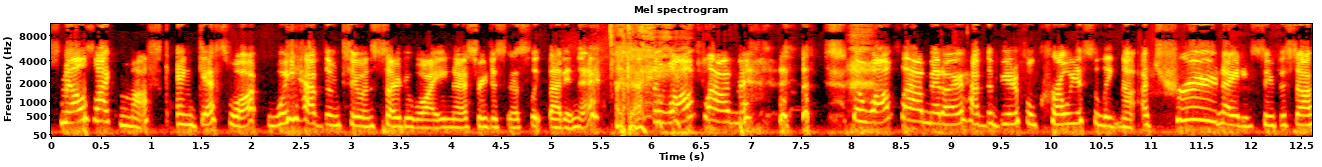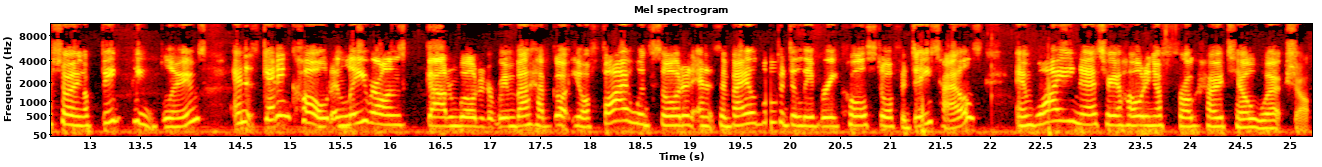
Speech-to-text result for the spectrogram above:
smells like musk, and guess what? We have them too, and so do I. Nursery, just going to slip that in there. Okay. The wildflower, me- the wildflower meadow have the beautiful Crowea saligna, a true native superstar, showing off big pink blooms. And it's getting cold, and Lee Rowan's Garden World at Ourimbah have got your firewood sorted, and it's available for delivery. Call store for details. And YE Nursery are holding a Frog Hotel workshop.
